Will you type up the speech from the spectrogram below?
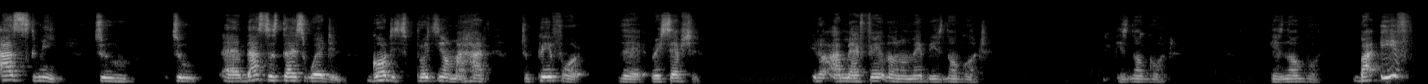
asked me to to uh, that sister's wedding, God is putting on my heart to pay for the reception. You know, I may feel, no, no, maybe it's not God. It's not God. It's not God. But if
